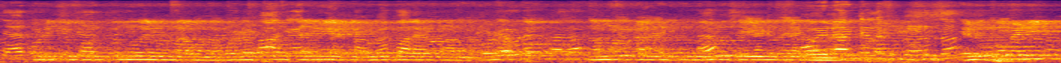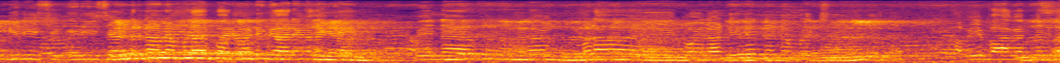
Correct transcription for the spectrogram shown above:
കൊടുക്കുന്നതിലുണ്ടാകുന്ന കുഴപ്പം നമ്മൾ നമ്മൾ? എളുപ്പവഴി ഗിരീഷ്. ഗിരീഷ് ചേട്ടനാണ് നമ്മളെ പരിപാടി കാര്യങ്ങളൊക്കെ പിന്നെ നമ്മുടെ ഈ കൊയിലാണ്ടിയിൽ തന്നെ നമ്മൾ ചെയ്യുന്നത് അപ്പൊ ഈ ഭാഗത്തുള്ള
